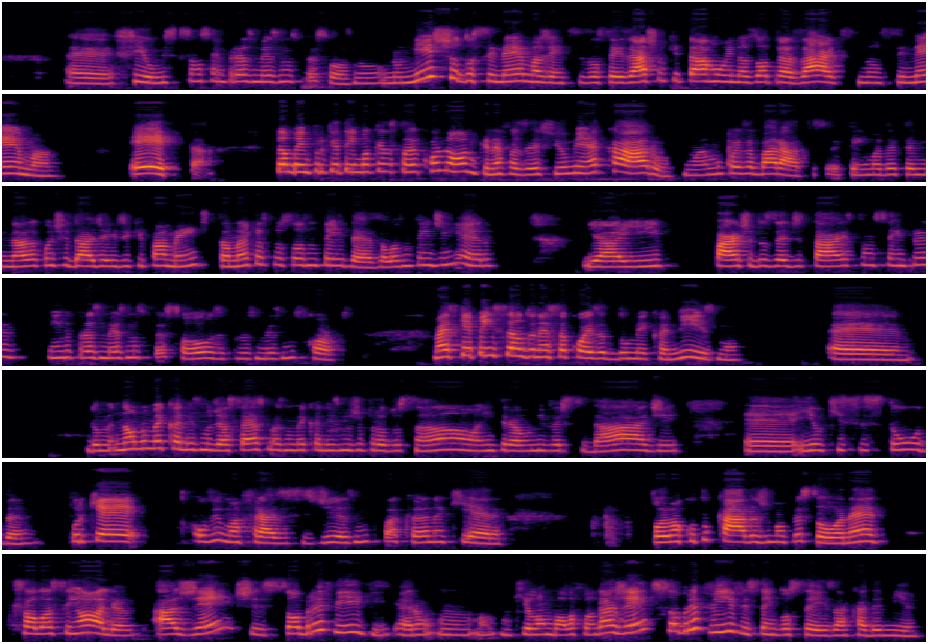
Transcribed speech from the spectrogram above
é, filmes, que são sempre as mesmas pessoas. No, no nicho do cinema, gente, se vocês acham que está ruim nas outras artes, no cinema, eita! Também porque tem uma questão econômica, né? Fazer filme é caro, não é uma coisa barata. Você tem uma determinada quantidade aí de equipamentos, então não é que as pessoas não têm ideias, elas não têm dinheiro. E aí parte dos editais estão sempre indo para as mesmas pessoas e para os mesmos corpos. Mas que pensando nessa coisa do mecanismo, é, do, não no mecanismo de acesso, mas no mecanismo de produção entre a universidade é, e o que se estuda, porque ouvi uma frase esses dias muito bacana que era foi uma cutucada de uma pessoa, né? Que falou assim: olha, a gente sobrevive. Era um, um, um quilombola falando: a gente sobrevive sem vocês, a academia.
